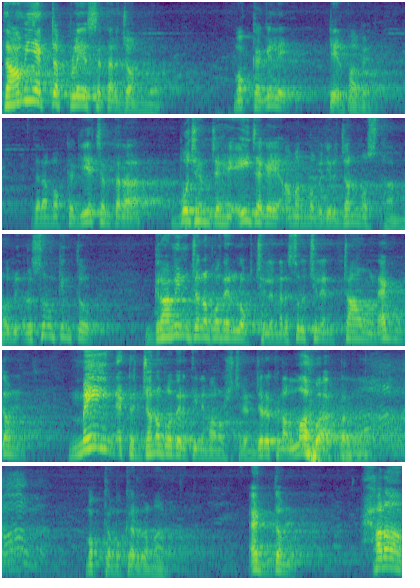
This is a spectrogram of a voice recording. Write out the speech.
দামি একটা প্লেসে তার জন্ম। মক্কা গেলে টের পাবেন। যারা মক্কা গিয়েছেন তারা বোঝেন যে হ্যাঁ এই জায়গায় আমার নবীজির জন্মস্থান। নবী, রসুল কিন্তু গ্রামীণ জনপদের লোক ছিলেন, রসুল ছিলেন টাউন একদম মেইন একটা জনপদের তিনি মানুষ ছিলেন। যেরকম আল্লাহ আকবর মক্কা মুকার একদম হারাম।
